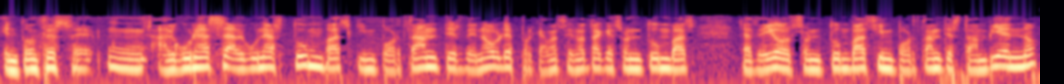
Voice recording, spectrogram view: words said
Entonces, eh, mm, algunas, algunas tumbas importantes de nobles, porque además se nota que son tumbas, ya te digo, son tumbas importantes también, ¿no?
